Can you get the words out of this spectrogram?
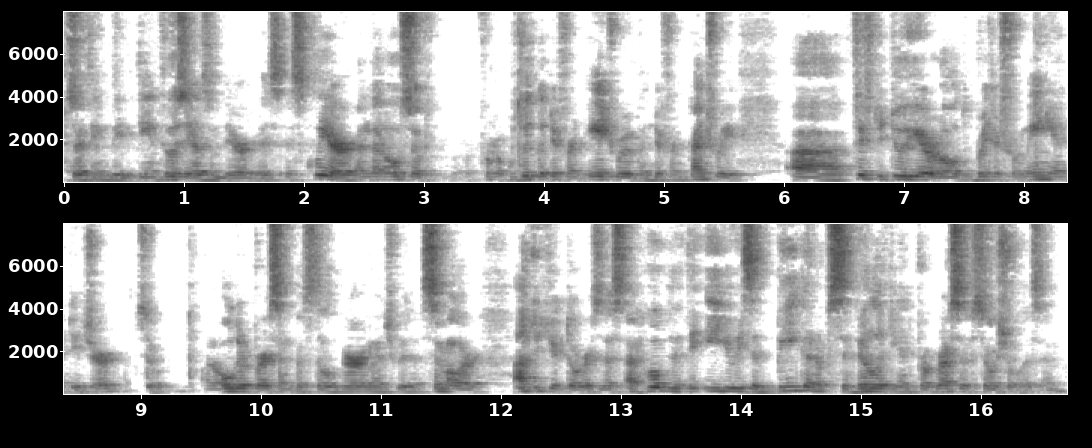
So I think the, the enthusiasm there is, is clear. And then also from a completely different age group and different country, 52 uh, year old British Romanian teacher, so an older person, but still very much with a similar attitude towards this. I hope that the EU is a beacon of civility and progressive socialism,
